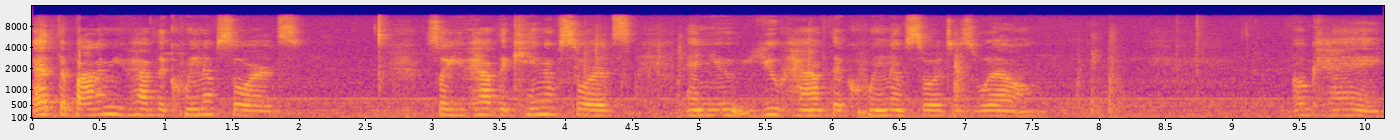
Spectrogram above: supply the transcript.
at the bottom you have the Queen of Swords. So you have the King of Swords and you, you have the Queen of Swords as well. Okay.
